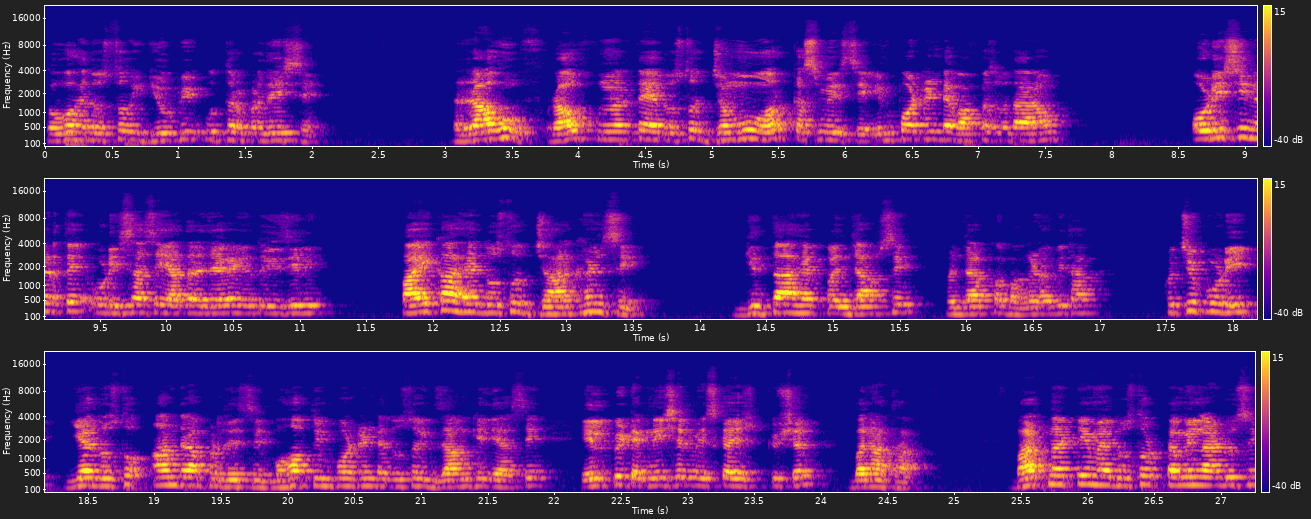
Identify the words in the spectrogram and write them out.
तो वो है दोस्तों यूपी उत्तर प्रदेश से। राहुफ राहुफ नृत्य है दोस्तों जम्मू और कश्मीर से। इंपॉर्टेंट है, वापस बता रहा हूँ। ओडिसी नृत्य उड़ीसा से याद रह जाएगा, ये तो इजीली पाइका है दोस्तों झारखंड से। गिद्दा है पंजाब से। पंजाब का भांगड़ा भी था, कुचिपुड़ी यह दोस्तों आंध्र प्रदेश से, बहुत इंपॉर्टेंट है दोस्तों एग्ज़ाम के लिहाज से एलपी टेक्नीशियन में इसका क्वेश्चन बना था। भरतनाट्यम है दोस्तों तमिलनाडु से,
